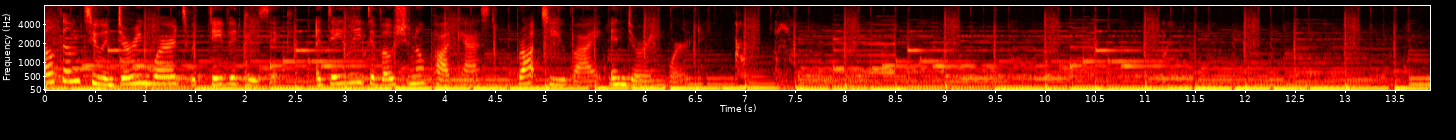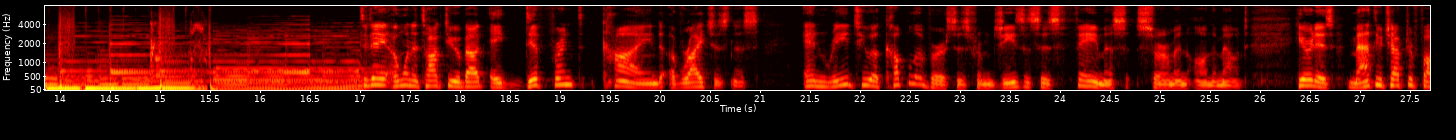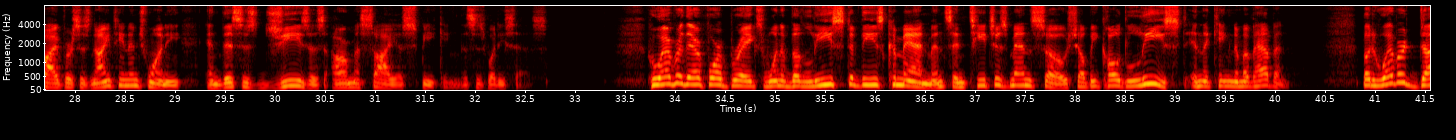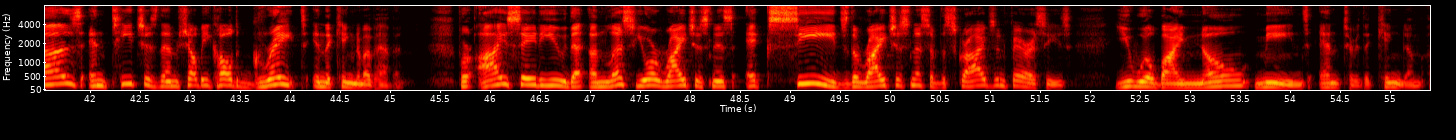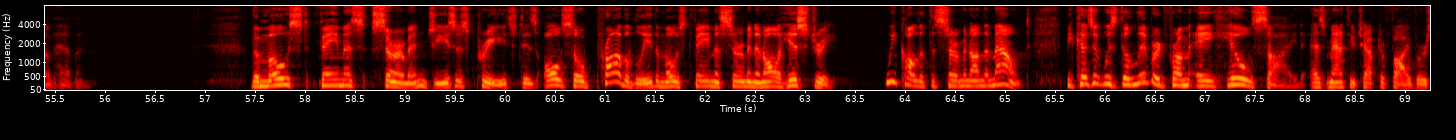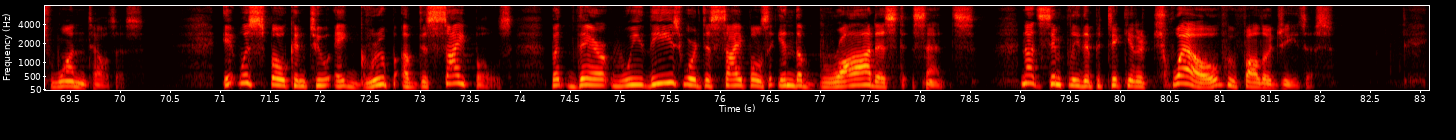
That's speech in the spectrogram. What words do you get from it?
Welcome to Enduring Words with David Guzik, a daily devotional podcast brought to you by Enduring Word. Today, I want to talk to you about a different kind of righteousness and read to you a couple of verses from Jesus' famous Sermon on the Mount. Here it is, Matthew chapter 5, verses 19 and 20, and this is Jesus, our Messiah, speaking. This is what he says. Whoever therefore breaks one of the least of these commandments and teaches men so shall be called least in the kingdom of heaven. But whoever does and teaches them shall be called great in the kingdom of heaven. For I say to you that unless your righteousness exceeds the righteousness of the scribes and Pharisees, you will by no means enter the kingdom of heaven. The most famous sermon Jesus preached is also probably the most famous sermon in all history. We call it the Sermon on the Mount because it was delivered from a hillside, as Matthew chapter 5 verse 1 tells us. It was spoken to a group of disciples, but there we, these were disciples in the broadest sense, not simply the particular 12 who followed Jesus.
